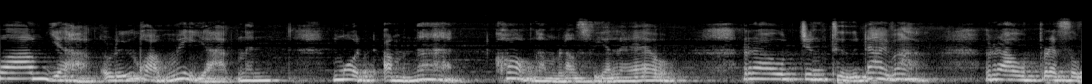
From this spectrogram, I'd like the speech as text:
ความอยากหรือความไม่อยากนั้น หมดอำนาจครอบงำเราเสียแล้ว เราจึงถือได้ว่า เราประสบ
